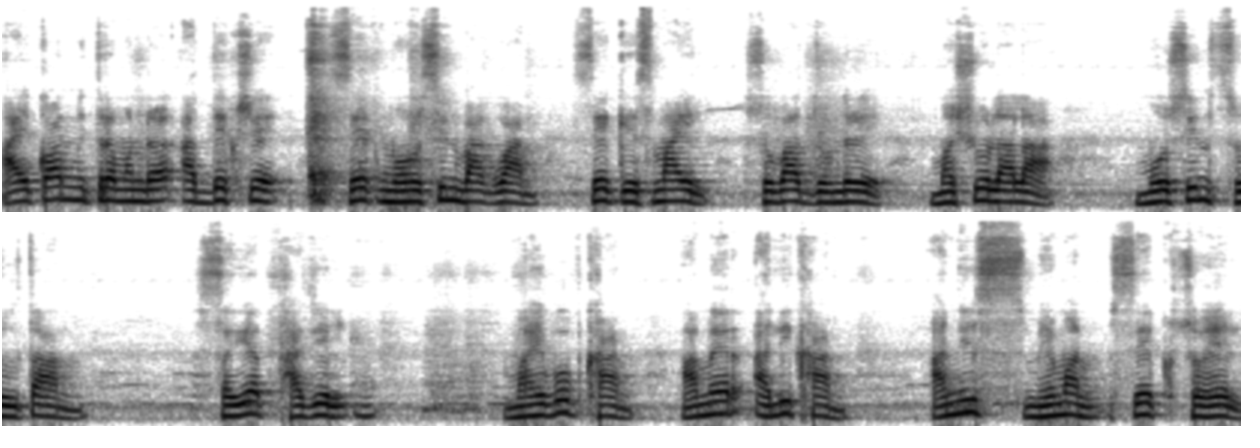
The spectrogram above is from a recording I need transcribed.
आयकॉन मित्रमंडळ अध्यक्ष शेख मोहसिन बागवान शेख इस्माईल सुभाष जोंधळे मशूलाला मोहसिन सुलतान सय्यद फाजिल महबूब खान आमेर अली खान अनिस मेमन शेख सोहेल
